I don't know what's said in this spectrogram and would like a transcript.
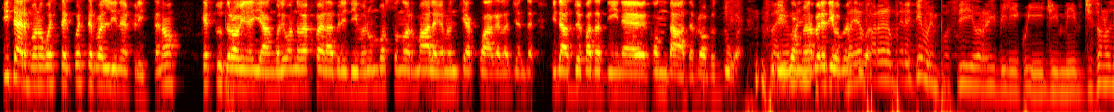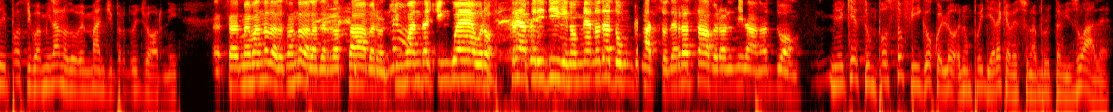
ti servono queste, queste palline fritte, no? Che tu trovi negli angoli quando vai a fare l'aperitivo in un posto normale che non sia qua, che la gente ti dà due patatine contate, proprio due. Ti compri l'aperitivo per vai a due. fare l'aperitivo in posti orribili qui, Jimmy. Ci sono dei posti qua a Milano dove mangi per due giorni. Eh, sono andato, sono andato alla terrazza Apero, No. 55 euro, tre aperitivi, non mi hanno dato un cazzo. Terrazza Apero al Milano, a Duomo. Mi hai chiesto un posto figo, quello non puoi dire che avesse una brutta visuale.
